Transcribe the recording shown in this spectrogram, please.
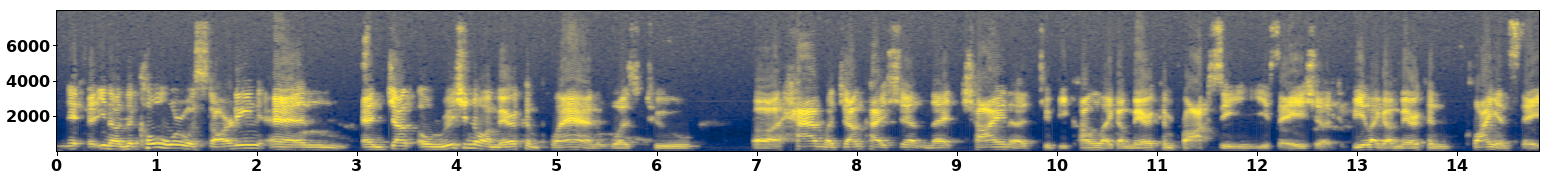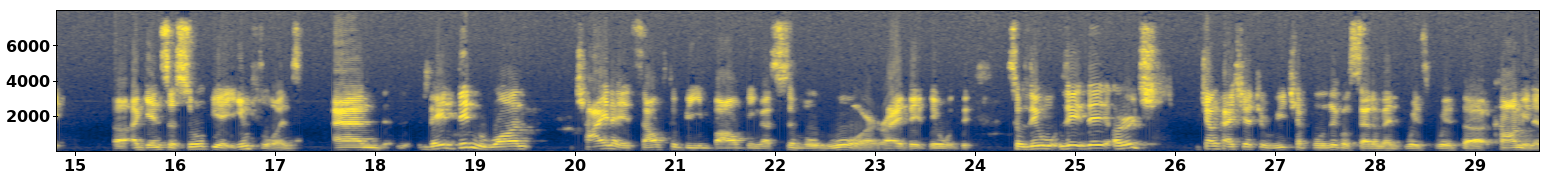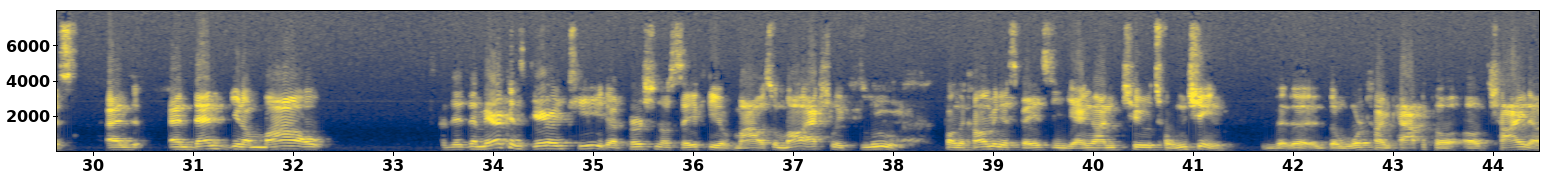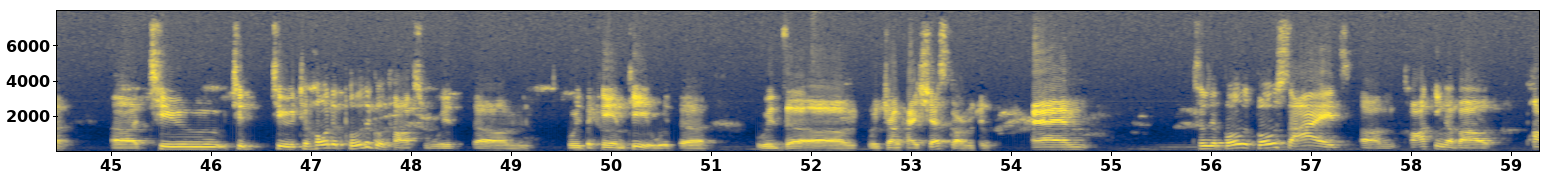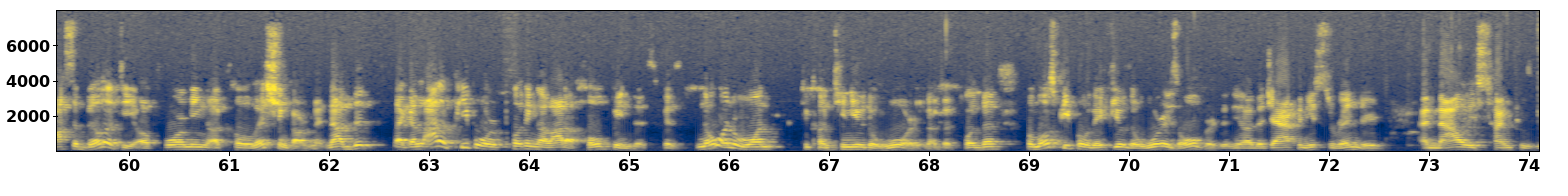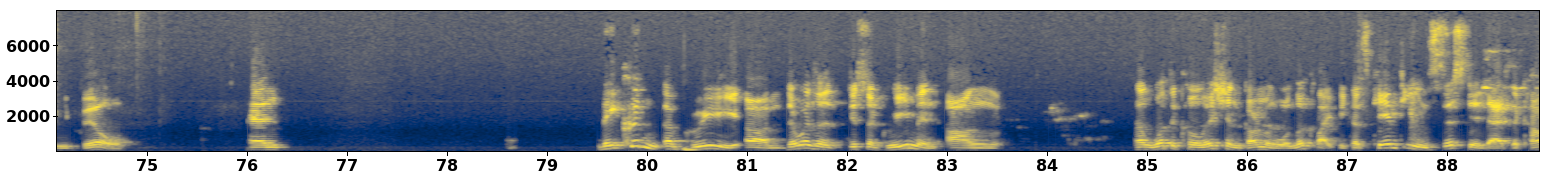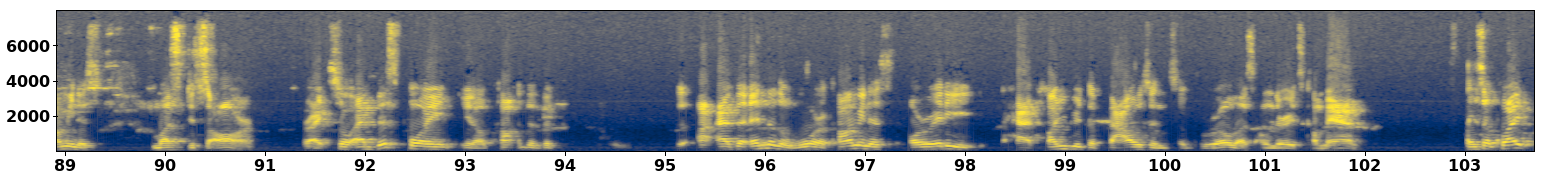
you know the Cold War was starting and and original American plan was to uh, have a Chiang Kai-shek led China to become like American proxy in East Asia, to be like American client state uh, against the Soviet influence. And they didn't want China itself to be involved in a civil war, right? They, they, they so they, they, they urged Chiang Kai-shek to reach a political settlement with, with uh, communists. And, and then, you know, Mao the, the, Americans guaranteed the personal safety of Mao. So Mao actually flew from the communist base in Yan'an to Chongqing, the, the, the wartime capital of China, uh, to, to, to, to hold the political talks with, um, with the KMT, with the, with the, uh, with Chiang Kai-shek's government. And so the both, both sides um, talking about possibility of forming a coalition government. Now, this, like a lot of people were putting a lot of hope in this because no one want to continue the war. You know, for the for most people, they feel the war is over. You know, the Japanese surrendered, and now it's time to rebuild. And they couldn't agree. Um, there was a disagreement on what the coalition government will look like because KMT insisted that the communists must disarm, right? So at this point, you know, the, the, at the end of the war, communists already had hundreds of thousands of guerrillas under its command. It's a quite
